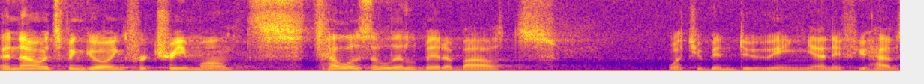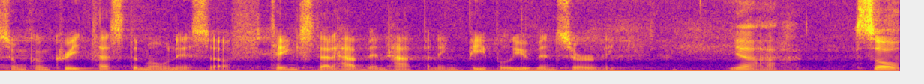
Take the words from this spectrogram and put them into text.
And now it's been going for three months. Tell us a little bit about what you've been doing and if you have some concrete testimonies of things that have been happening, people you've been serving. Yeah. So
